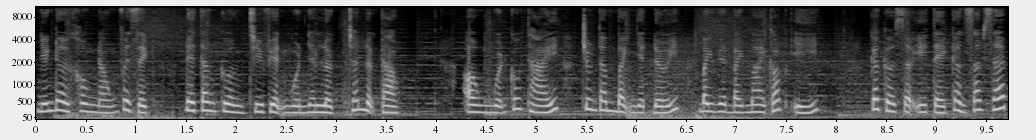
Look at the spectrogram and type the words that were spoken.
những nơi không nóng về dịch để tăng cường chi viện nguồn nhân lực chất lượng cao. Ông Nguyễn Quốc Thái, Trung tâm Bệnh nhiệt đới, Bệnh viện Bạch Mai góp ý, các cơ sở y tế cần sắp xếp,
